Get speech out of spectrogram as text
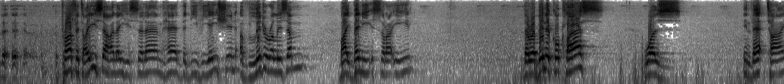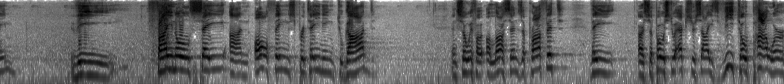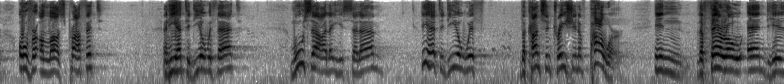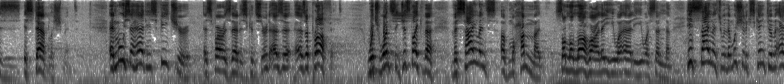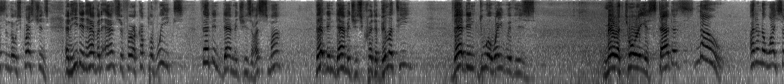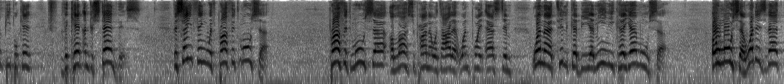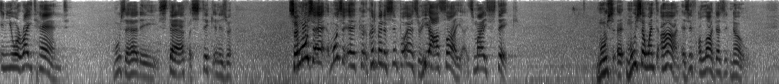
The, uh, Prophet Isa alayhi salam had the deviation of literalism by Bani Israel. The rabbinical class was in that time the final say on all things pertaining to God. And so if Allah sends a prophet, they are supposed to exercise veto power over Allah's prophet. And he had to deal with that. Musa alayhi salam, he had to deal with the concentration of power in the Pharaoh and his establishment. And Musa had his feature, as far as that is concerned, as a, as a prophet, which once, just like the, the silence of Muhammad sallallahu alayhi wa alihi wasallam. His silence when the mushriks came to him and asked him those questions and he didn't have an answer for a couple of weeks, that didn't damage his ismah. That didn't damage his credibility. That didn't do away with his meritorious status. No. I don't know why some people can't they can't understand this. The same thing with Prophet Musa. Prophet Musa, Allah subhanahu wa ta'ala at one point asked him, وَمَا تِلْكَ بِيَمِينِكَ يَا مُوسَى O Musa, what is that in your right hand? Musa had a staff, a stick in his right. So Musa, Musa uh, could have been a simple answer. He asaya, it's my stick. Musa, uh, Musa went on as if Allah doesn't know.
